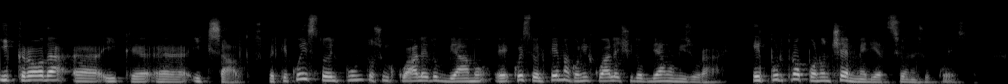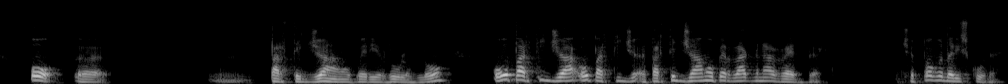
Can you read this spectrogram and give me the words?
ic roda, uh, ic, uh, ic saltus, perché questo è il punto sul quale dobbiamo, eh, questo è il tema con il quale ci dobbiamo misurare. E purtroppo non c'è mediazione su questo o eh, parteggiamo per il rule of law o, partigia, o partigia, parteggiamo per Ragnar Redberg. C'è poco da discutere.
